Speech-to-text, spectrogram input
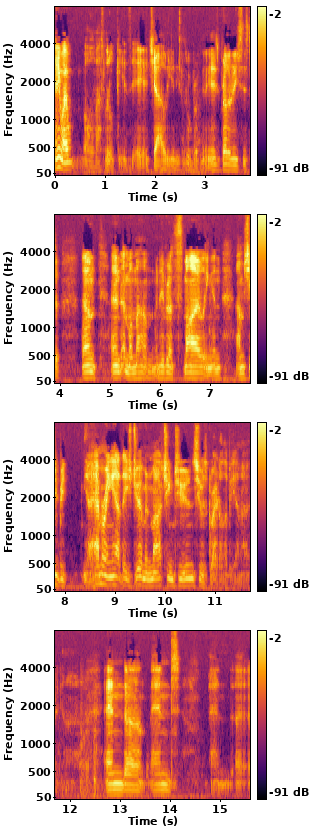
Anyway, all of us little kids, yeah, Charlie and his little brother, his brother and his sister, um, and, and my mum, and everyone's smiling, and um, she'd be hammering out these German marching tunes. She was great on the piano, you know. And uh, and and, uh,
